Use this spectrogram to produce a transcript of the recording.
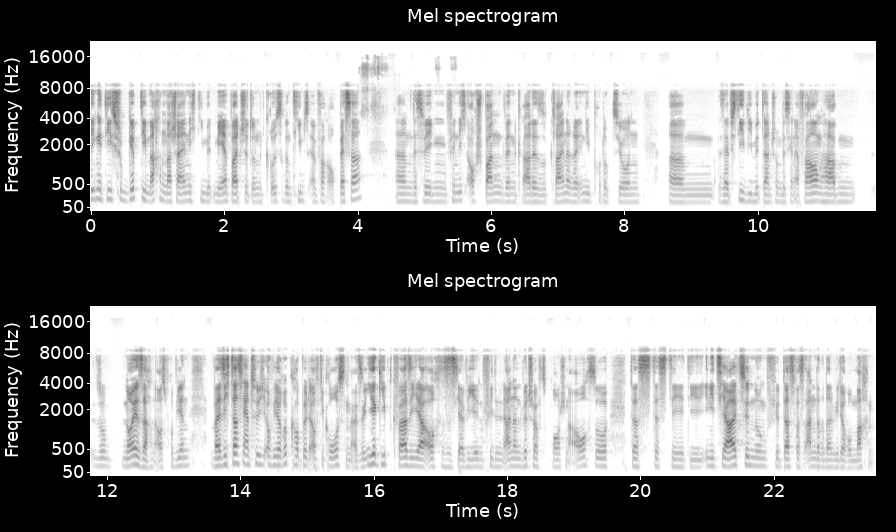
Dinge, die es schon gibt, die machen wahrscheinlich die mit mehr Budget und mit größeren Teams einfach auch besser. Ähm, deswegen finde ich auch spannend, wenn gerade so kleinere Indie-Produktionen, ähm, selbst die, die mit dann schon ein bisschen Erfahrung haben, so neue Sachen ausprobieren, weil sich das ja natürlich auch wieder rückkoppelt auf die Großen. Also ihr gebt quasi ja auch, das ist ja wie in vielen anderen Wirtschaftsbranchen auch so, dass, dass die, die Initialzündung für das, was andere dann wiederum machen,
